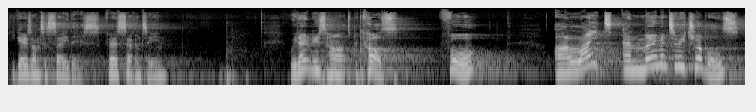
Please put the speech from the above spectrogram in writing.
He goes on to say this, verse 17 We don't lose heart because for our light and momentary troubles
